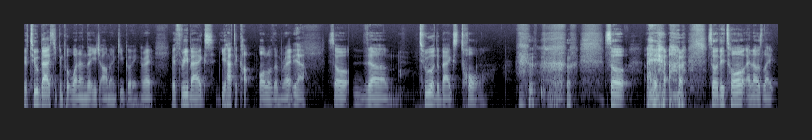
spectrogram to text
with two bags you can put one under each arm and keep going, right? With three bags, you have to cup all of them, right? Yeah. So the two of the bags tore. so I so they tore and I was like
